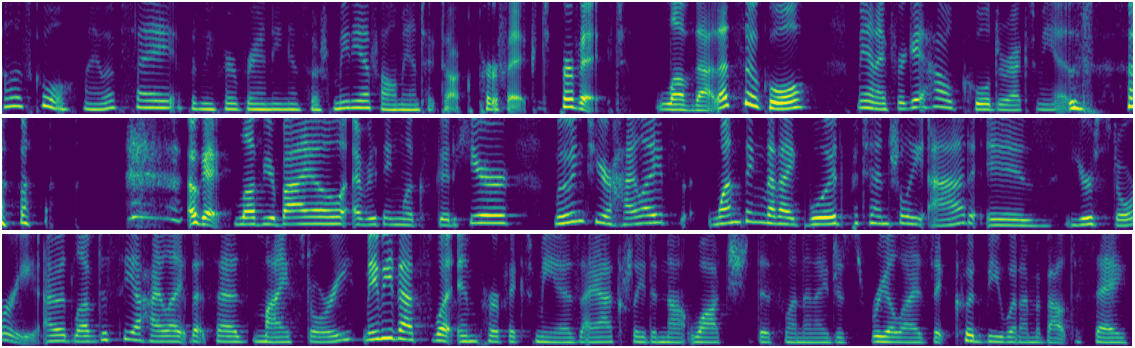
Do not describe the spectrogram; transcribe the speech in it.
Oh, that's cool. My website, with me for branding and social media. Follow me on TikTok. Perfect. Perfect. Love that. That's so cool. Man, I forget how cool Direct Me is. okay, love your bio. Everything looks good here. Moving to your highlights, one thing that I would potentially add is your story. I would love to see a highlight that says my story. Maybe that's what imperfect me is. I actually did not watch this one and I just realized it could be what I'm about to say.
